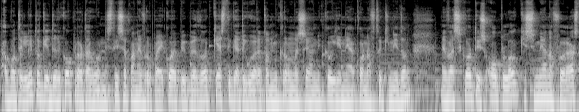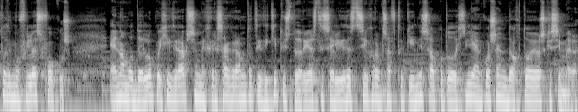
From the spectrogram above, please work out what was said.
αποτελεί τον κεντρικό πρωταγωνιστή σε πανευρωπαϊκό επίπεδο και στην κατηγορία των μικρομεσαίων οικογενειακών αυτοκινήτων με βασικό της όπλο και σημεία αναφορά στο δημοφιλές Focus. Ένα μοντέλο που έχει γράψει με χρυσά γράμματα τη δική του ιστορία στις σελίδες της σύγχρονης αυτοκίνησης από το 1998 έως και σήμερα.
